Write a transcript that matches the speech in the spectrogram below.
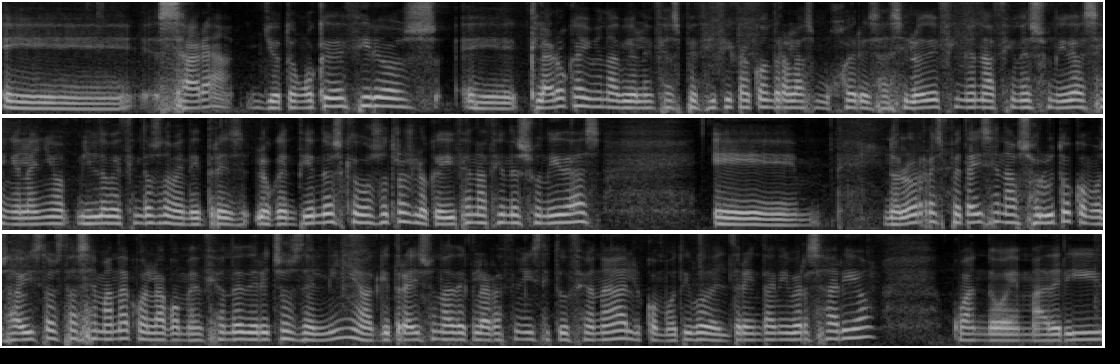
eh, Sara, yo tengo que deciros, eh, claro que hay una violencia específica contra las mujeres, así lo define Naciones Unidas en el año 1993. Lo que entiendo es que vosotros lo que dice Naciones Unidas eh, no lo respetáis en absoluto, como se ha visto esta semana con la Convención de Derechos del Niño. Aquí traéis una declaración institucional con motivo del 30 aniversario, cuando en Madrid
